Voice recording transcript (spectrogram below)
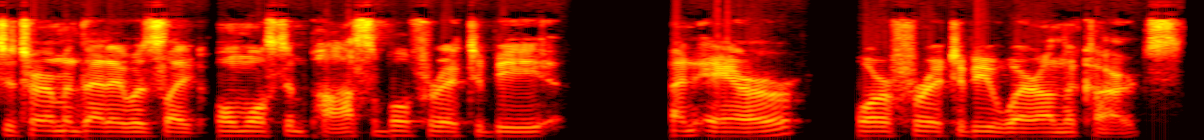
determined that it was like almost impossible for it to be an error or for it to be wear on the cards.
